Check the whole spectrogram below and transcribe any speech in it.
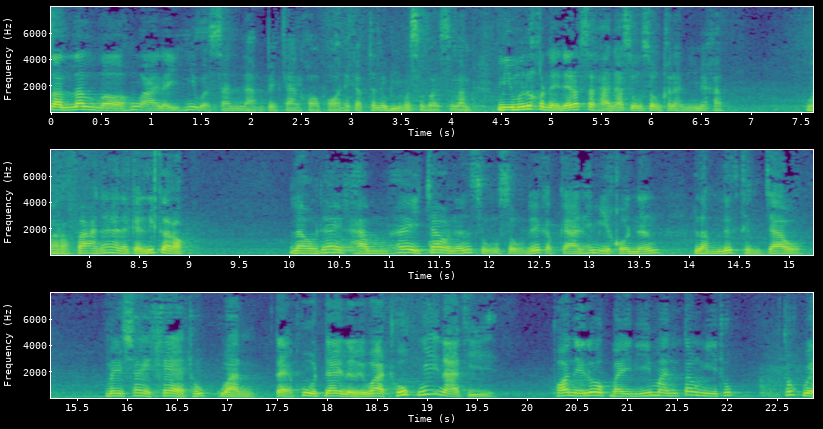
สัลลัลลอฮุอะลัยฮิวะสัลลัมเป็นการขอพรให้กับท่านนบีมุสลิมมีมนุษย์คนไหนได้รับสถานะสูงส่งขนาดนี้ไหมครับวารฟ้าหน้าและกะซิกรอก เราได้ทำให้เจ้านั้นสูงส่งด้วยกับการให้มีคนนั้นลำลึกถึงเจ้า ไม่ใช่แค่ทุกวัน แต่พูดได้เลยว่าทุกวินาที เพราะในโลกใบนี้มันต้องมีทุกทุกเว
